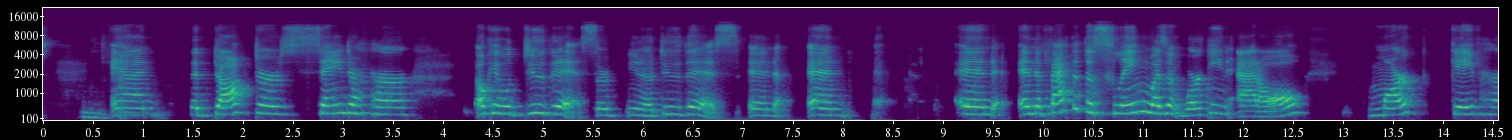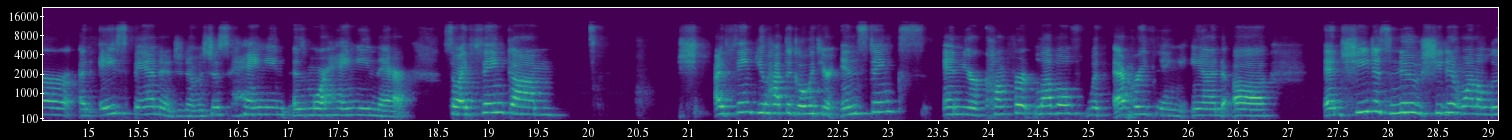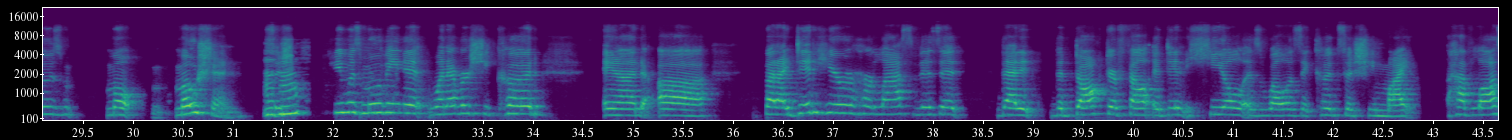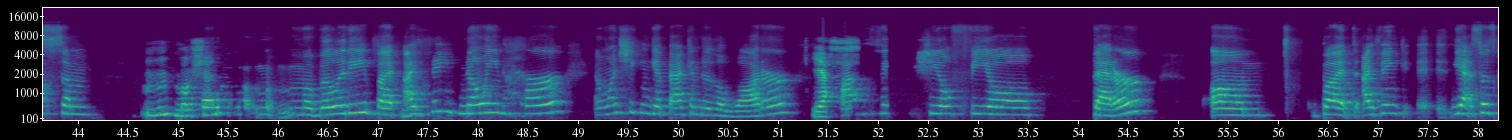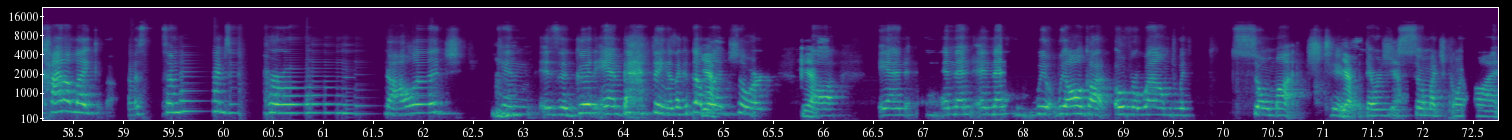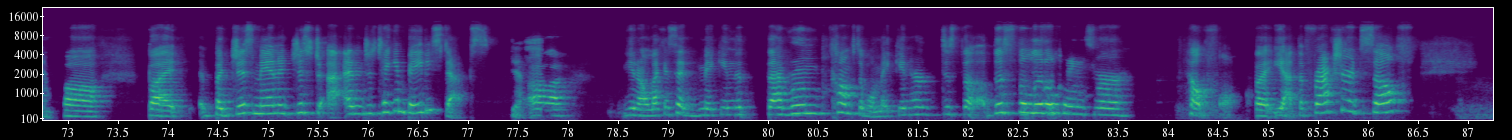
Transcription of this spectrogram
And the doctors saying to her okay well do this or you know do this. And and and and the fact that the sling wasn't working at all mark gave her an ace bandage and it was just hanging is more hanging there. So i think um I think you have to go with your instincts and your comfort level with everything. And uh, and she just knew she didn't want to lose mo- motion, so mm-hmm. she, she was moving it whenever she could. And uh, but I did hear her last visit that it the doctor felt it didn't heal as well as it could, so she might have lost some mm-hmm. motion mobility. But mm-hmm. I think knowing her and once she can get back into the water, yes, I think she'll feel better. Um, but I think, yeah, so it's kind of like uh, sometimes her own knowledge mm-hmm. can mm-hmm. is a good and bad thing. It's like a double-edged yeah. sword. Yes. Uh, and and then and then we, we all got overwhelmed with so much too. Yes. There was just yes. so much going on. Uh, but but just manage just and just taking baby steps. Yes. Uh, you know, like I said, making the, that room comfortable, making her just the just the little things were helpful. But yeah, the fracture itself,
